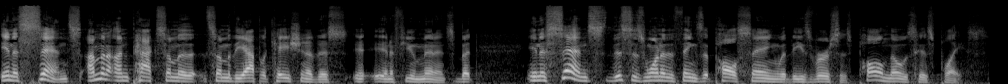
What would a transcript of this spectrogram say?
in a sense, I'm going to unpack some of the, some of the application of this in, in a few minutes, but in a sense, this is one of the things that Paul's saying with these verses. Paul knows his place.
